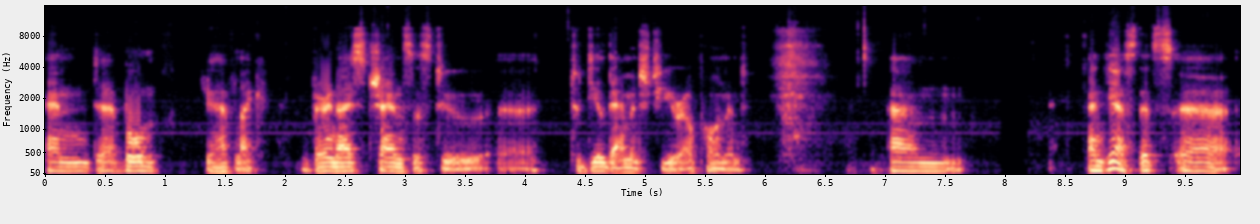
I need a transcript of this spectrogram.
And uh, boom, you have like very nice chances to to deal damage to your opponent. Um, and yes, that's uh,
